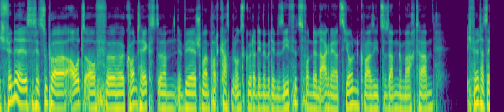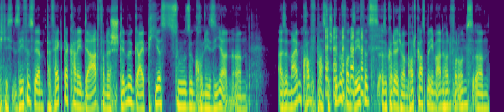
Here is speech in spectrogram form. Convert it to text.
ich finde, es ist jetzt super out of äh, Kontext. Ähm, wer schon mal einen Podcast mit uns gehört hat, den wir mit dem Seefitz von der Lage der Nation quasi zusammen gemacht haben. Ich finde tatsächlich, Seefitz wäre ein perfekter Kandidat von der Stimme Guy Pierce zu synchronisieren. Ähm, also in meinem Kopf passt die Stimme von Seefitz, also könnt ihr euch mal einen Podcast mit ihm anhören von uns, ähm,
